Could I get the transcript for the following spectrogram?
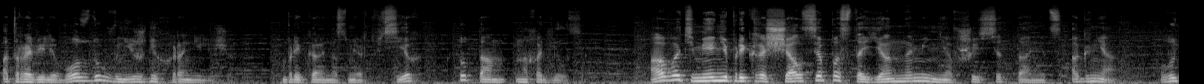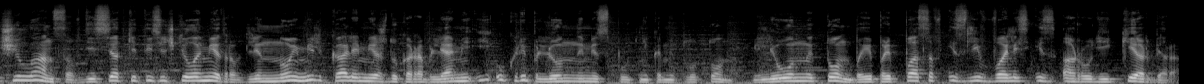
отравили воздух в нижних хранилищах, обрекая на смерть всех, кто там находился. А во тьме не прекращался постоянно менявшийся танец огня – Лучи лансов десятки тысяч километров длиной мелькали между кораблями и укрепленными спутниками Плутона. Миллионы тонн боеприпасов изливались из орудий Кербера.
